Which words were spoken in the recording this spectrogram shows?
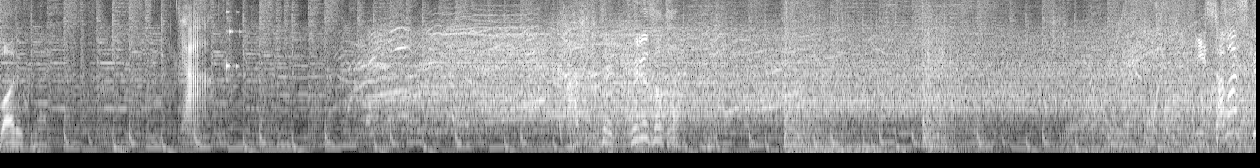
悪くない Yeah. 勝ってくるぞと勇ましく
